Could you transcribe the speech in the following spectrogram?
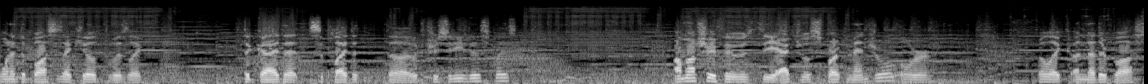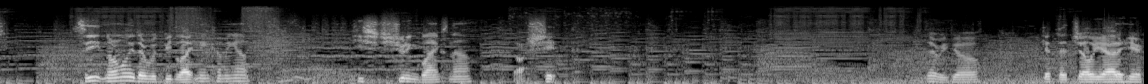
one of the bosses I killed was like the guy that supplied the, the electricity to this place. I'm not sure if it was the actual Spark Mandrill or, or like another boss. See, normally there would be lightning coming out. He's shooting blanks now. Oh shit. There we go. Get that jelly out of here.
